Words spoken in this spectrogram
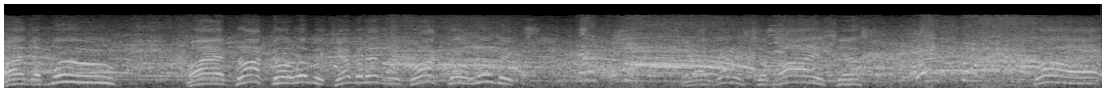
by the move by Bronko Lubich. Evidently Bronko Lubich. And I've got to surmise this. Saw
